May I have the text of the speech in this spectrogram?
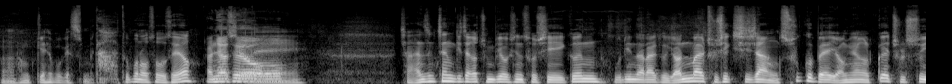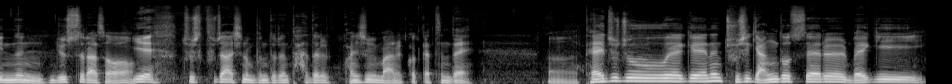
어, 함께 해보겠습니다. 두 분 어서 오세요. 안녕하세요. 네. 자, 안승찬 기자가 준비해 오신 소식은 우리나라 그 연말 주식 시장 수급에 영향을 꽤 줄 수 있는 뉴스라서 예. 주식 투자하시는 분들은 다들 관심이 많을 것 같은데 어, 대주주에게는 주식 양도세를 매기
